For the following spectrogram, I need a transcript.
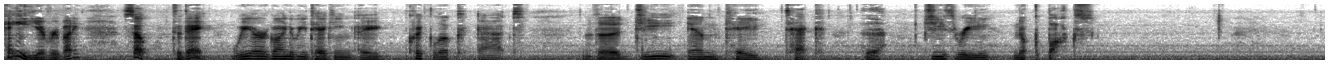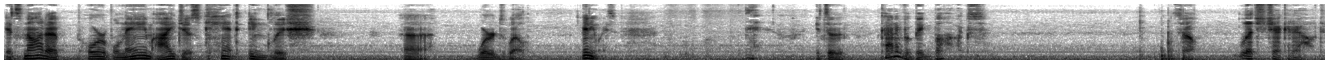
Hey everybody! So today we are going to be taking a quick look at the GMK Tech the G3 NucBox. It's not a horrible name, I just can't English uh, words well. Anyways, it's a kind of a big box. So let's check it out.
